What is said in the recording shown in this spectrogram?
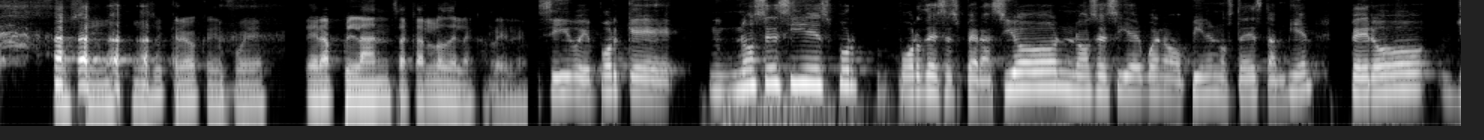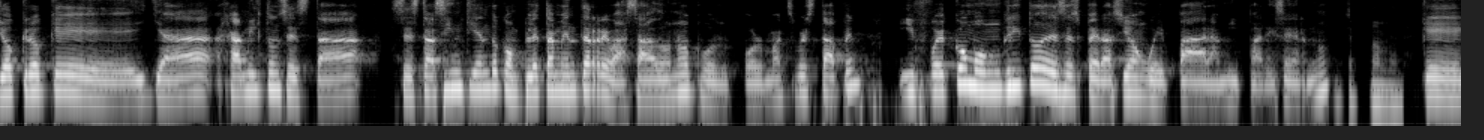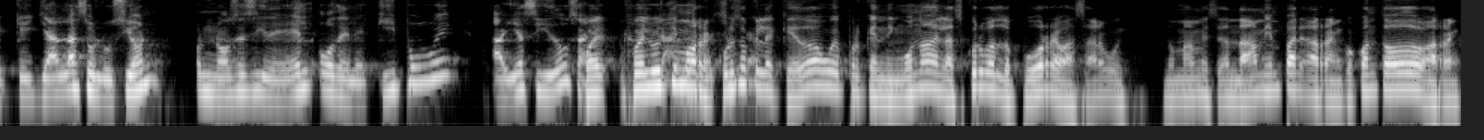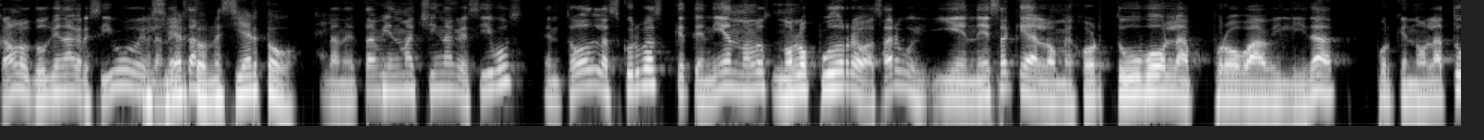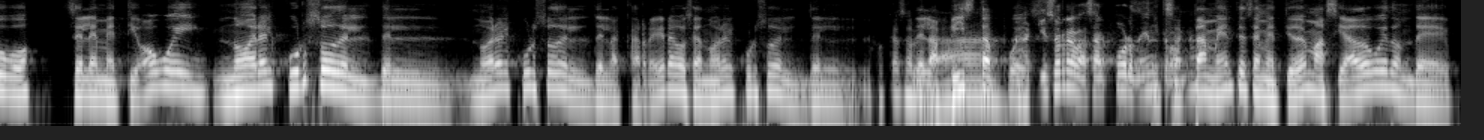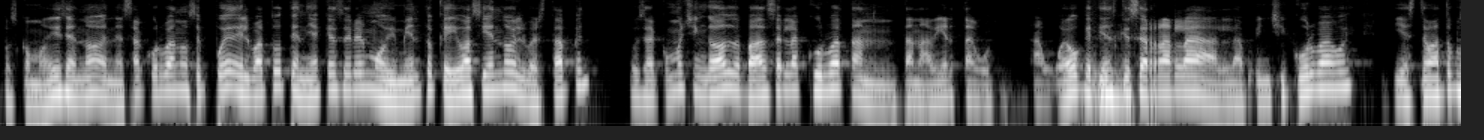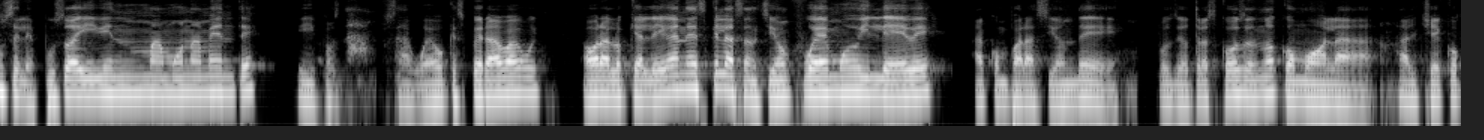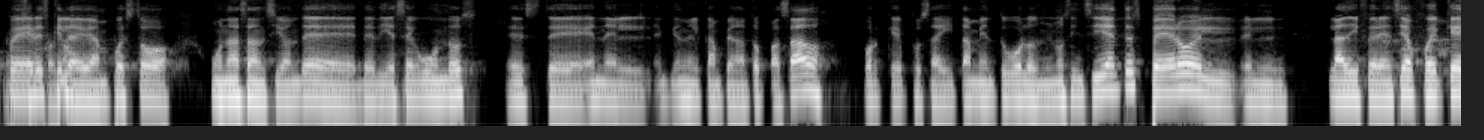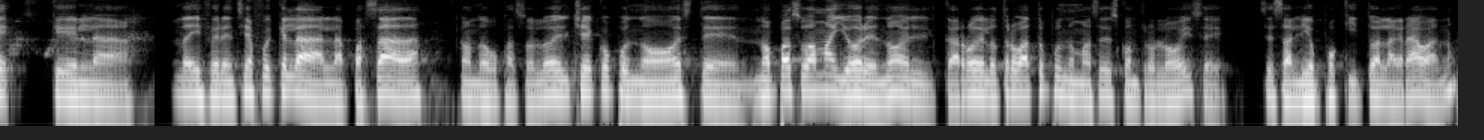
Pues sí, yo sí creo que fue. Era plan sacarlo de la carrera. Sí, güey, porque no sé si es por, por desesperación, no sé si, bueno, opinen ustedes también, pero yo creo que ya Hamilton se está, se está sintiendo completamente rebasado, ¿no? Por, por Max Verstappen. Y fue como un grito de desesperación, güey, para mi parecer, ¿no? Exactamente. Que, que ya la solución, no sé si de él o del equipo, güey, haya sido... o sea, Fue, fue el último recurso que le quedó, güey, porque en ninguna de las curvas lo pudo rebasar, güey. No mames, andaban bien, pare- arrancó con todo, arrancaron los dos bien agresivos, No es cierto, neta. no es cierto. La neta, bien machín agresivos. En todas las curvas que tenían, no, los, no lo pudo rebasar, güey. Y en esa que a lo mejor tuvo la probabilidad, porque no la tuvo, se le metió, güey. No era el curso del, del no era el curso del, de la carrera, o sea, no era el curso del, del- de la pista, pues. Ah, quiso rebasar por dentro, ¿no? Exactamente, se metió demasiado, güey, donde, pues como dicen, no, en esa curva no se puede. El vato tenía que hacer el movimiento que iba haciendo el Verstappen. O sea, ¿cómo chingados va a hacer la curva tan, tan abierta, güey? A huevo que tienes que cerrar la, la pinche curva, güey. Y este vato, pues se le puso ahí bien mamonamente Y pues, no, pues a huevo que esperaba, güey. Ahora, lo que alegan es que la sanción fue muy leve a comparación de, pues, de otras cosas, ¿no? Como a la, al Checo Pérez, Checo, que ¿no? le habían puesto una sanción de, de 10 segundos este, en, el, en el campeonato pasado, porque pues ahí también tuvo los mismos incidentes, pero el, el- la diferencia fue que, que la, la diferencia fue que la, la pasada, cuando pasó lo del Checo, pues no, este, no pasó a mayores, ¿no? El carro del otro vato, pues nomás se descontroló y se, se salió poquito a la grava, ¿no?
